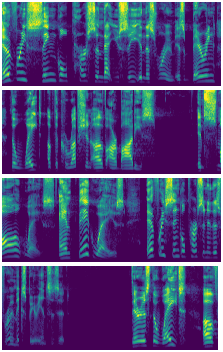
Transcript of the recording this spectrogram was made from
Every single person that you see in this room is bearing the weight of the corruption of our bodies. In small ways and big ways, every single person in this room experiences it. There is the weight of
